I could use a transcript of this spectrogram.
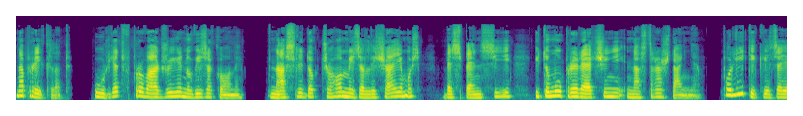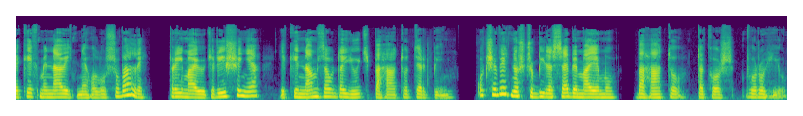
Наприклад, уряд впроваджує нові закони, внаслідок чого ми залишаємось без пенсії і тому приречені на страждання. Політики, за яких ми навіть не голосували, приймають рішення, які нам завдають багато терпінь. Очевидно, що біля себе маємо багато також ворогів.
